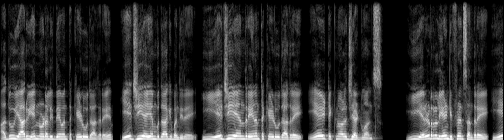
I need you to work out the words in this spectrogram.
ಅದು ಯಾರು ಏನ್ ನೋಡಲಿದ್ದೇವೆ ಅಂತ ಕೇಳುವುದಾದರೆ ಎ ಜಿ ಐ ಎಂಬುದಾಗಿ ಬಂದಿದೆ. ಈ ಎ ಜಿ ಐ ಅಂದ್ರೆ ಏನಂತ ಕೇಳುವುದಾದ್ರೆ ಎ ಟೆಕ್ನಾಲಜಿ ಅಡ್ವಾನ್ಸ್. ಈ ಎರಡರಲ್ಲಿ ಏನ್ ಡಿಫ್ರೆನ್ಸ್ ಅಂದ್ರೆ ಎ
